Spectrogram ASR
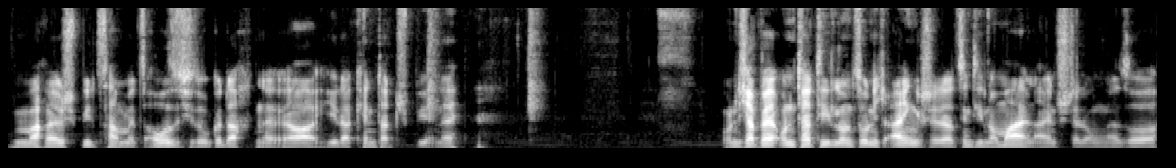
Macher Spiels haben jetzt auch sich so gedacht, ne? ja, jeder kennt das Spiel, ne? Und ich habe ja Untertitel und so nicht eingestellt. Das sind die normalen Einstellungen. Also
